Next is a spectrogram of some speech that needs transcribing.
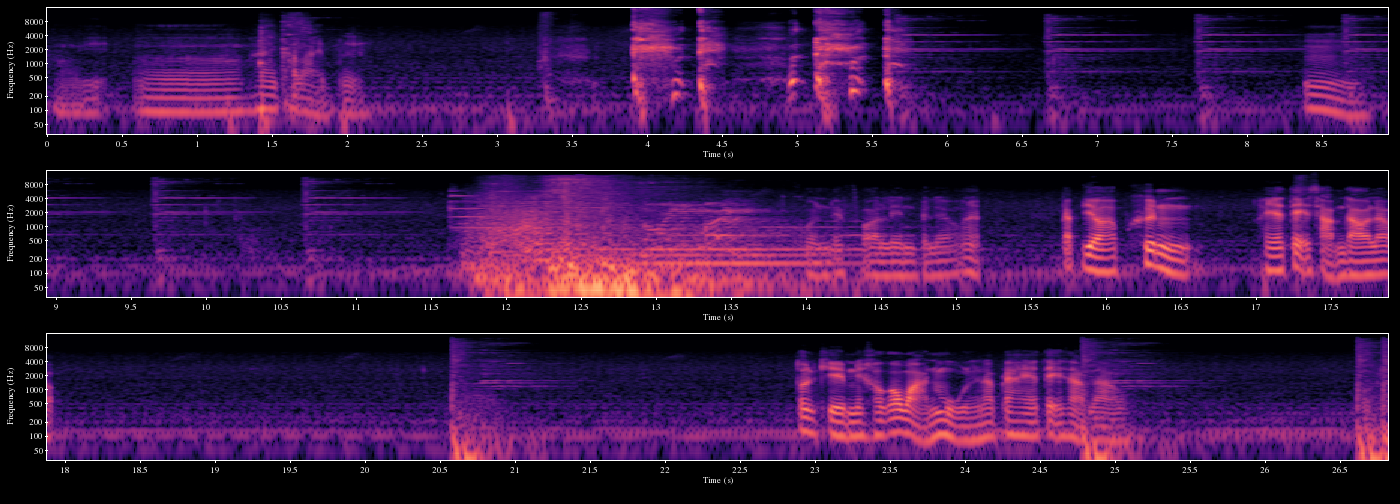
เอาอีกเออให้ปลาไหลไปเลย อืม หน่อยไหม คนได้ฟอร์เรนไปแล้วเนี่ยแป๊บเดียวครับขึ้นฮายาเตะสามดาวแล้ว ต้นเกมนี้เขาก็หวานหมูเลยนะครับได้ฮยาเตะสามดาวโอเค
